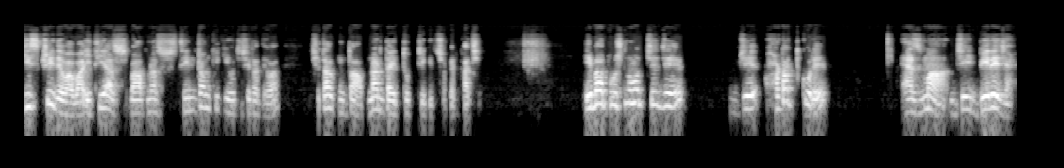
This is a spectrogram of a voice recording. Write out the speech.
হিস্ট্রি দেওয়া বা ইতিহাস বা আপনার সিমটম কি কি হচ্ছে সেটা দেওয়া, সেটাও কিন্তু আপনার দায়িত্ব চিকিৎসকের কাছে। এবার প্রশ্ন হচ্ছে যে যে হঠাৎ করে অ্যাজমা যে বেড়ে যায়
